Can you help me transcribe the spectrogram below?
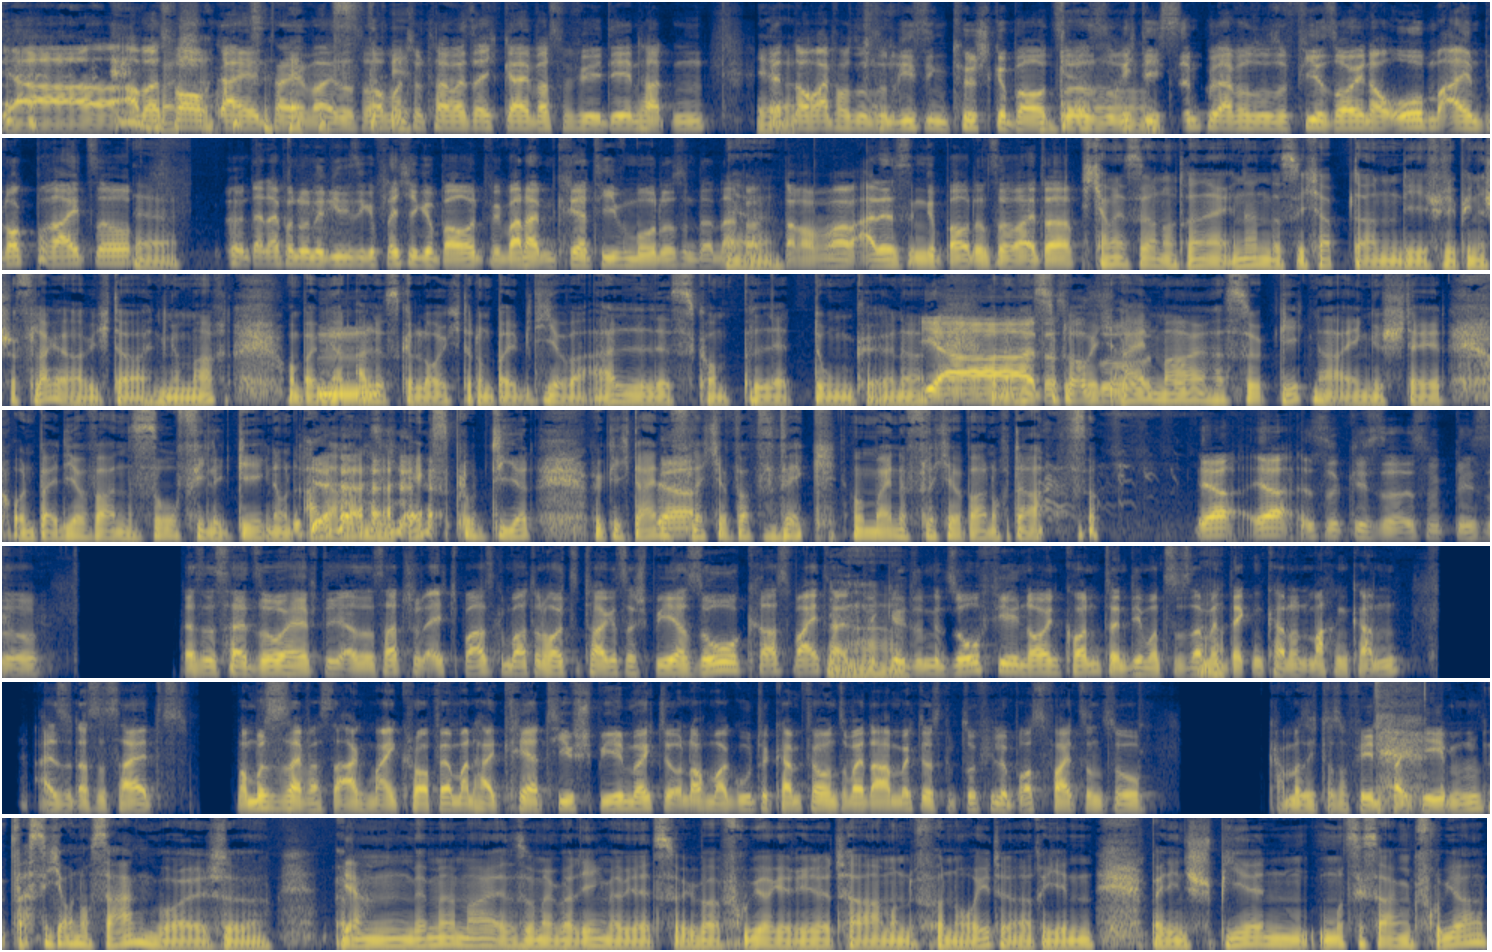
Ja, aber es war, war auch geil teilweise. Es war manchmal teilweise echt geil, was wir für Ideen hatten. Ja. Wir hatten auch einfach so, so einen riesigen Tisch gebaut, so, genau. so richtig simpel, einfach so, so vier Säulen nach oben, ein Block breit so. Ja und dann einfach nur eine riesige Fläche gebaut. Wir waren halt im kreativen Modus und dann einfach ja. darauf war alles hingebaut und so weiter. Ich kann mich jetzt auch noch dran erinnern, dass ich habe dann die philippinische Flagge habe ich da hingemacht und bei mir mhm. hat alles geleuchtet und bei dir war alles komplett dunkel. Ne? Ja, hast das glaube ich so einmal hast du Gegner eingestellt und bei dir waren so viele Gegner und alle yeah. haben sich explodiert. Wirklich deine ja. Fläche war weg und meine Fläche war noch da. So. Ja, ja, ist wirklich so, ist wirklich so. Das ist halt so heftig. Also es hat schon echt Spaß gemacht und heutzutage ist das Spiel ja so krass weiterentwickelt ja. und mit so viel neuen Content, den man zusammen ja. entdecken kann und machen kann. Also das ist halt, man muss es einfach sagen, Minecraft, wenn man halt kreativ spielen möchte und auch mal gute Kämpfe und so weiter haben möchte, es gibt so viele Bossfights und so, kann man sich das auf jeden Fall geben. Was ich auch noch sagen wollte, ja. ähm, wenn wir mal so mal überlegen, weil wir jetzt über früher geredet haben und von heute reden, bei den Spielen muss ich sagen, früher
